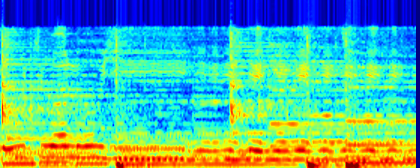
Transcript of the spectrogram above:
လူကျွလူကြီး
